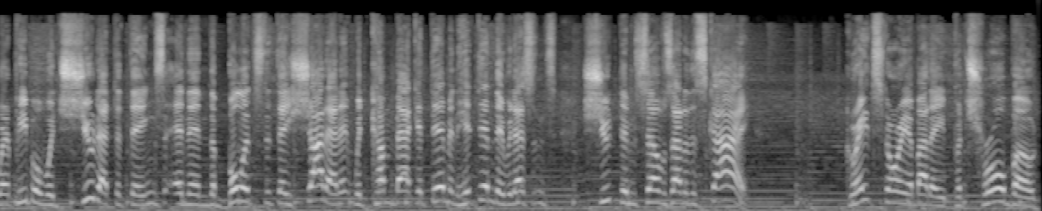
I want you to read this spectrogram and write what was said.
where people would shoot at the things and then the bullets that they shot at it would come back at them and hit them. They would, in essence, shoot themselves out of the sky. Great story about a patrol boat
